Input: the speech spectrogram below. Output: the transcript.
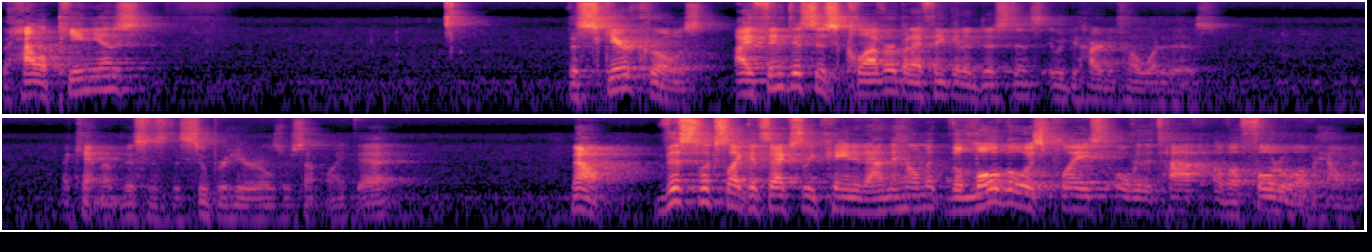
the jalapenos, the scarecrows. I think this is clever, but I think at a distance it would be hard to tell what it is. I can't remember. This is the superheroes or something like that. Now, this looks like it's actually painted on the helmet. The logo is placed over the top of a photo of a helmet.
